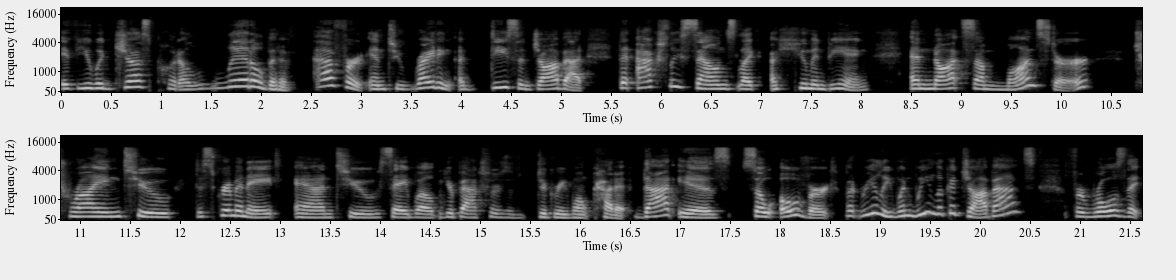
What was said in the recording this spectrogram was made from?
if you would just put a little bit of effort into writing a decent job ad that actually sounds like a human being and not some monster trying to discriminate and to say, well, your bachelor's degree won't cut it. That is so overt. But really, when we look at job ads for roles that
